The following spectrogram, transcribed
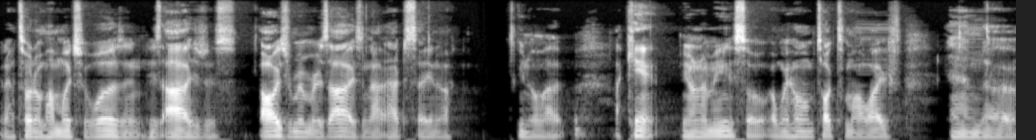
And I told him how much it was, and his eyes just. I always remember his eyes, and I had to say, you know, you know, I, I can't. You know what I mean? So I went home, talked to my wife, and uh,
